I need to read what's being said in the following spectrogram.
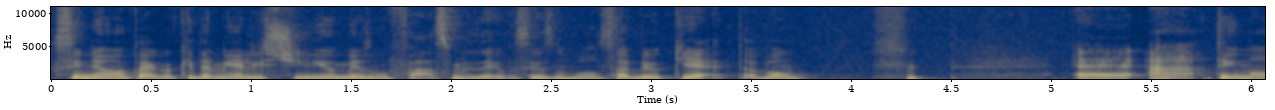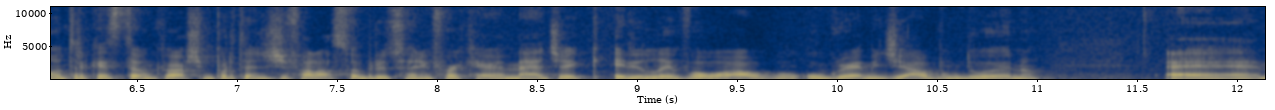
Se não, eu pego aqui da minha listinha e eu mesmo faço, mas aí vocês não vão saber o que é, tá bom? é, ah, tem uma outra questão que eu acho importante de falar sobre o 24 Karat Magic. Ele levou o, álbum, o Grammy de álbum do ano é,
